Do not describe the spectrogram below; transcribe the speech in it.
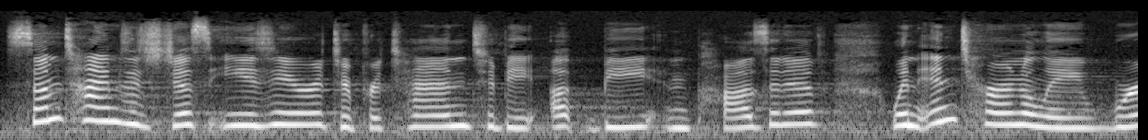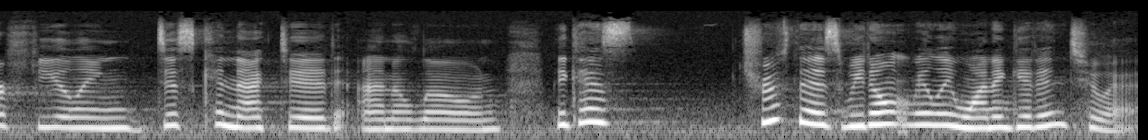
Sometimes it's just easier to pretend to be upbeat and positive when internally we're feeling disconnected and alone because truth is, we don't really want to get into it.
